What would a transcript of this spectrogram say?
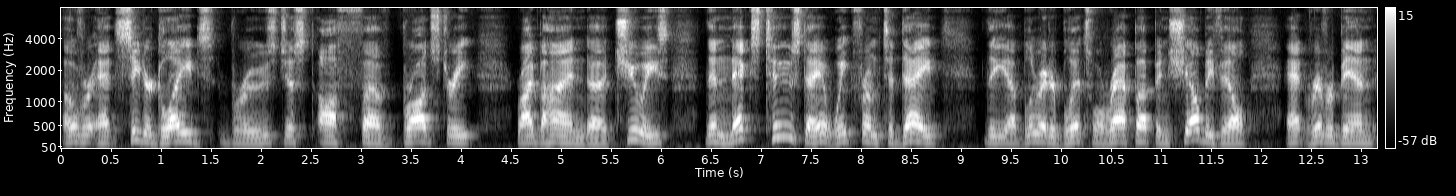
over at Cedar Glades Brews, just off of Broad Street, right behind uh, Chewy's. Then next Tuesday, a week from today, the uh, Blue Raider Blitz will wrap up in Shelbyville at Riverbend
